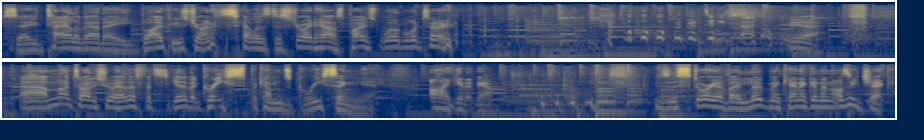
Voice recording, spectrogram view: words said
It's a tale about a bloke who's trying to sell his destroyed house post World War II. the detail. Yeah. Uh, I'm not entirely sure how this fits together, but Grease becomes Greasing. Oh, I get it now. it's a story of a lube mechanic and an Aussie chick.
